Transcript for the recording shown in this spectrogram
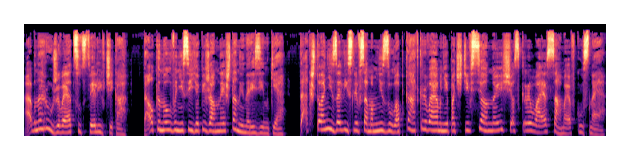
обнаруживая отсутствие лифчика. Толкнул вниз ее пижамные штаны на резинке так что они зависли в самом низу лобка, открывая мне почти все, но еще скрывая самое вкусное.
